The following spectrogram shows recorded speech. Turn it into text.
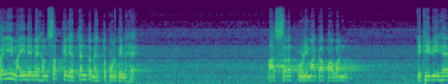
कई महीने में हम सब के लिए अत्यंत तो महत्वपूर्ण दिन है। आज शरद पूर्णिमा का पावन तिथि भी है।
